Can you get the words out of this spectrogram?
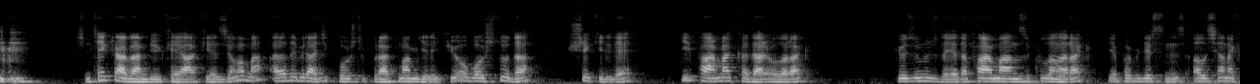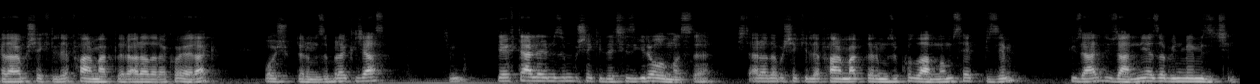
şimdi tekrar ben büyük E harfi yazacağım ama arada birazcık boşluk bırakmam gerekiyor. O boşluğu da şu şekilde bir parmak kadar olarak gözümüzle ya da parmağınızı kullanarak yapabilirsiniz. Alışana kadar bu şekilde parmakları aralara koyarak boşluklarımızı bırakacağız. Şimdi defterlerimizin bu şekilde çizgili olması, işte arada bu şekilde parmaklarımızı kullanmamız hep bizim güzel düzenli yazabilmemiz için.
